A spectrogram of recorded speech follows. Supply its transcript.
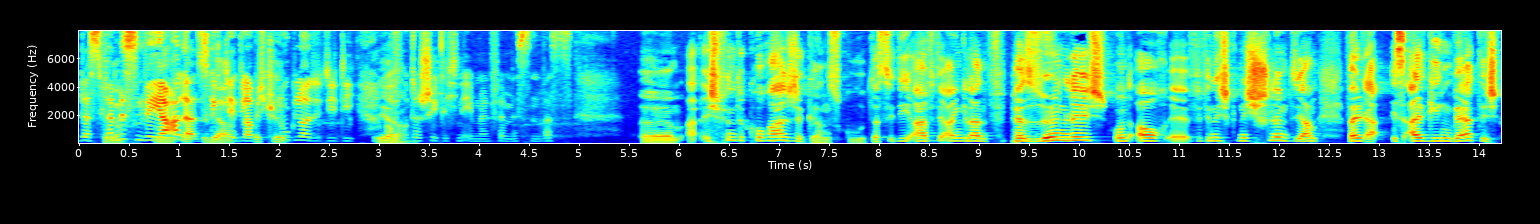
das genau. vermissen wir ja mhm, alle. Also es gibt ja, glaube ich, okay. genug Leute, die die ja. auf unterschiedlichen Ebenen vermissen. Was ähm, ich finde Courage ganz gut, dass sie die AfD eingeladen persönlich und auch äh, finde ich nicht schlimm. Sie haben, weil da ist allgegenwärtig.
